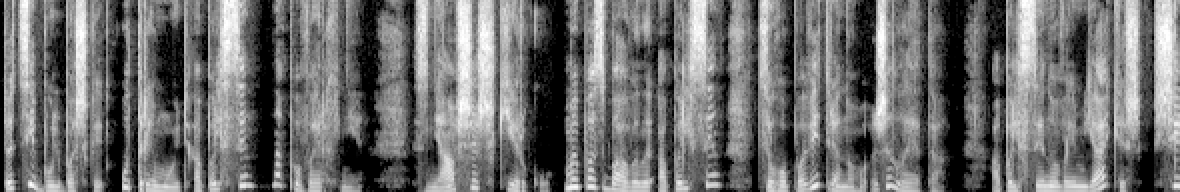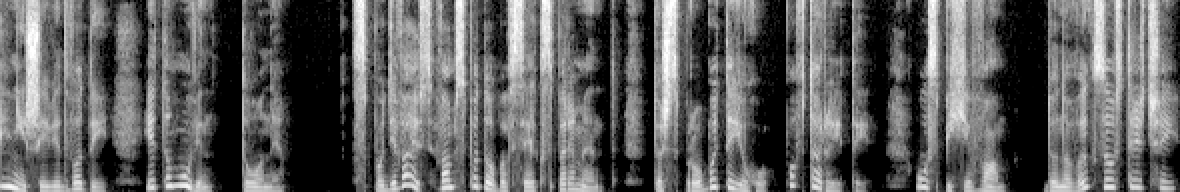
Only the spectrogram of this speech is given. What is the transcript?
то ці бульбашки утримують апельсин на поверхні. Знявши шкірку, ми позбавили апельсин цього повітряного жилета. Апельсиновий м'якіш щільніший від води, і тому він тоне. Сподіваюсь, вам сподобався експеримент, тож спробуйте його повторити. Успіхів вам! До нових зустрічей!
